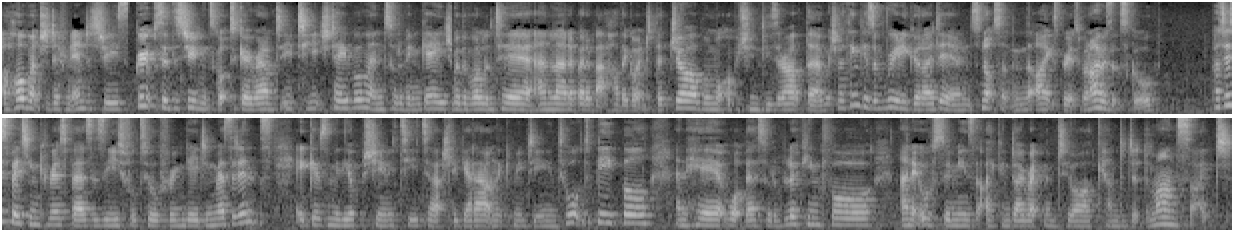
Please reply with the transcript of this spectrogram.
a whole bunch of different industries. Groups of the students got to go around to each, table and sort of engage with a volunteer and learn a bit about how they got into their job and what opportunities are out there, which I think is a really good idea and it's not something that I experienced when I was at school. Participating in careers fairs is a useful tool for engaging residents. It gives me the opportunity to actually get out in the community and talk to people and hear what they're sort of looking for. And it also means that I can direct them to our candidate demand site,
